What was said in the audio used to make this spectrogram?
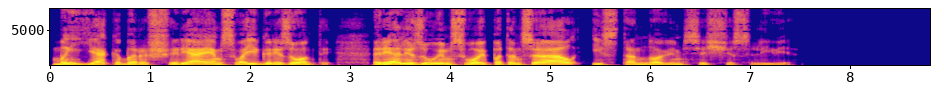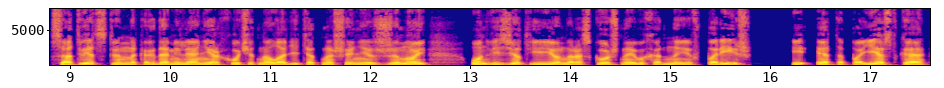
мы якобы расширяем свои горизонты, реализуем свой потенциал и становимся счастливее. Соответственно, когда миллионер хочет наладить отношения с женой, он везет ее на роскошные выходные в Париж, и эта поездка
